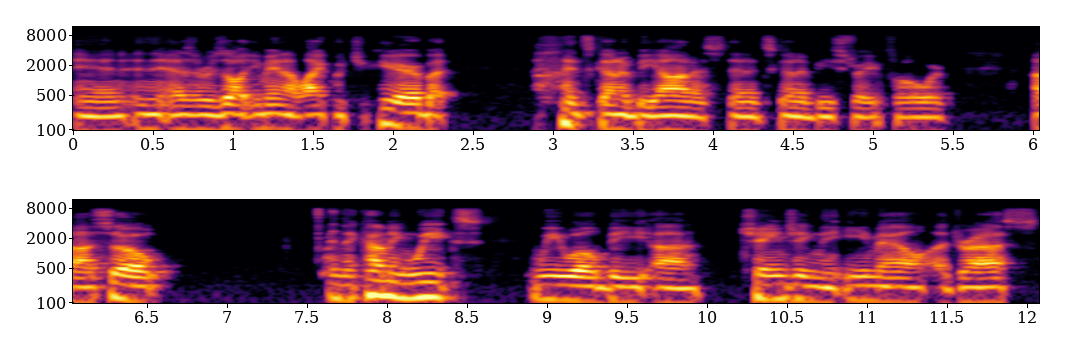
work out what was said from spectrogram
And, and as a result, you may not like what you hear, but it's going to be honest and it's going to be straightforward. Uh, so, in the coming weeks we will be uh, changing the email address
